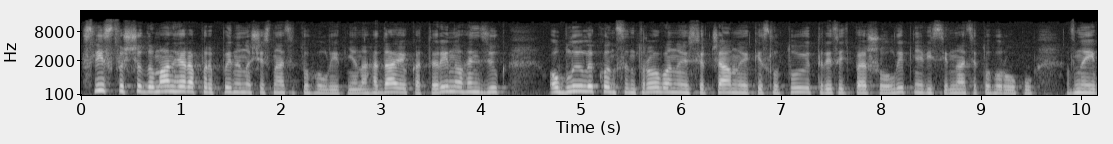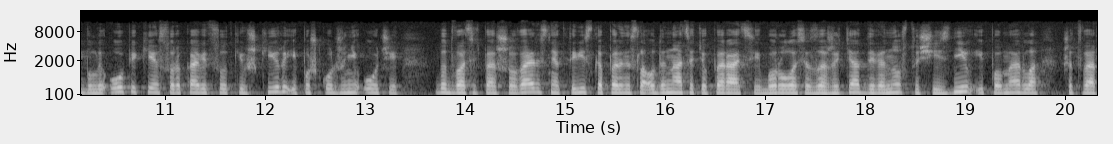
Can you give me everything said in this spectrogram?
Слідство щодо Мангера припинено 16 липня. Нагадаю, Катерину Гандзюк облили концентрованою сірчаною кислотою 31 липня 2018 року. В неї були опіки 40% шкіри і пошкоджені очі. До 21 вересня активістка перенесла 11 операцій, боролася за життя 96 днів і померла 4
